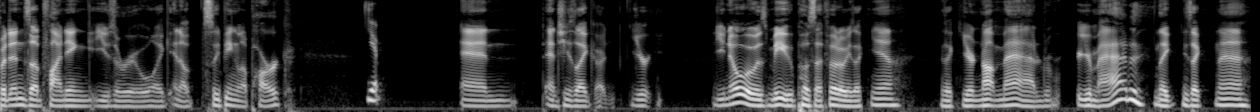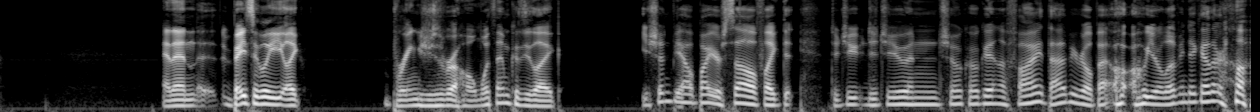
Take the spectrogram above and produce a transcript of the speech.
But ends up finding Yuzuru like in a sleeping in a park. Yep. And and she's like, "Uh, "You're, you know, it was me who posted that photo." He's like, "Yeah." He's like, "You're not mad. You're mad?" Like he's like, "Nah." And then uh, basically like brings Yuzuru home with him because he's like, "You shouldn't be out by yourself. Like, did, did you did you and Shoko get in a fight? That'd be real bad. Oh, oh you're living together? Oh,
